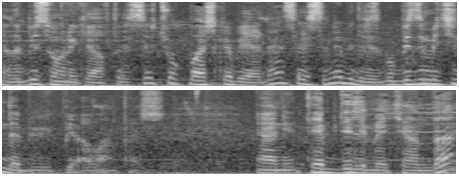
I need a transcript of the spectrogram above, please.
ya da bir sonraki hafta size çok başka bir yerden seslenebiliriz. Bu bizim için de büyük bir avantaj. Yani tebdili mekanda.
